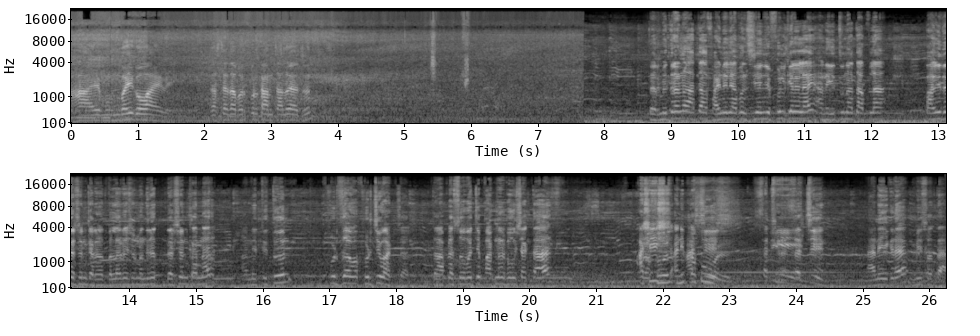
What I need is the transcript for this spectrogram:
हा आहे मुंबई गोवा हायवे. रस्त्याचा भरपूर काम चालू आहे अजून. तर मित्रांनो आता फायनली आपण सीएनजी फुल केलेला आहे आणि इथून आता आपला पाली दर्शन करणार बल्लारेश्वर मंदिरात दर्शन करणार आणि तिथून पुढचा पुढची वाटचाल तर आपल्या सोबतचे पार्टनर बघू शकता. आशिष आणि सचिन. आणि इकडे मी स्वतः.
